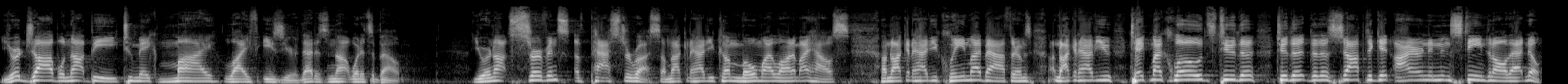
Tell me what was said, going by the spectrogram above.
Your job will not be to make my life easier. That is not what it's about. You are not servants of Pastor Russ. I'm not going to have you come mow my lawn at my house. I'm not going to have you clean my bathrooms. I'm not going to have you take my clothes to the to the, the shop to get ironed and steamed and all that. No,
